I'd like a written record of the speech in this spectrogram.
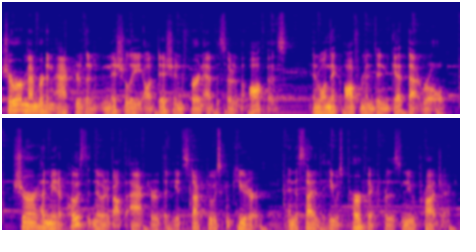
Schur remembered an actor that had initially auditioned for an episode of The Office, and while Nick Offerman didn't get that role, Schur had made a post it note about the actor that he had stuck to his computer and decided that he was perfect for this new project.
